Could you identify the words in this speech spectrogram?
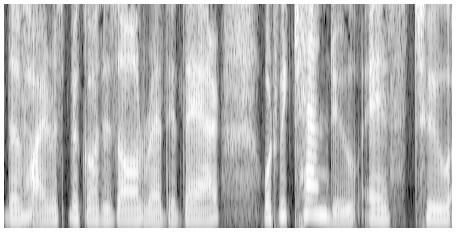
the virus because it's already there. What we can do is to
